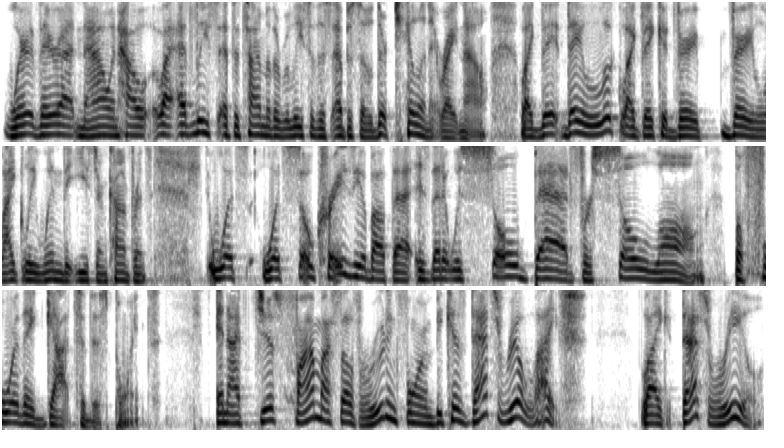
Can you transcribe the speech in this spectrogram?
where they're at now and how like at least at the time of the release of this episode they're killing it right now like they they look like they could very very likely win the eastern conference what's what's so crazy about that is that it was so bad for so long before they got to this point and I just find myself rooting for him because that's real life. Like that's real.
